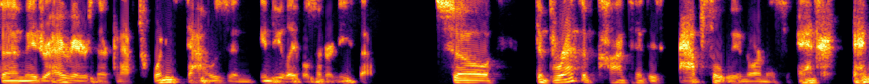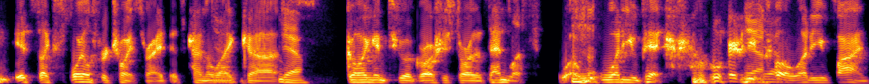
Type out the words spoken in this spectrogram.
the major aggregators, there can have twenty thousand indie labels underneath them. So the breadth of content is absolutely enormous and and it's like spoiled for choice right it's kind of Yeah. like uh, Yeah. going into a grocery store that's endless Wh- Mhm. what do you pick where do Yeah. you go what do you find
